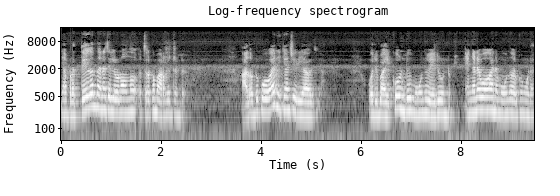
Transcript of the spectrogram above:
ഞാൻ പ്രത്യേകം തന്നെ ചെല്ലണമെന്ന് ചെറുക്കൻ പറഞ്ഞിട്ടുണ്ട്. അതുകൊണ്ട് പോകാതിരിക്കാൻ ശരിയാവില്ല. ഒരു ബൈക്കും ഉണ്ട് മൂന്ന് പേരും ഉണ്ട്. എങ്ങനെ പോകാനാ മൂന്ന് പേർക്കും കൂടെ?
